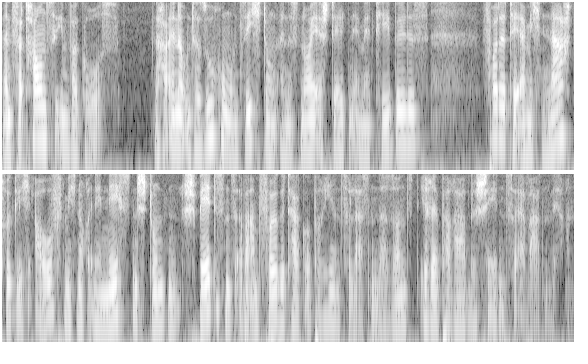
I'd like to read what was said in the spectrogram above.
Mein Vertrauen zu ihm war groß. Nach einer Untersuchung und Sichtung eines neu erstellten MRT-Bildes forderte er mich nachdrücklich auf, mich noch in den nächsten Stunden, spätestens aber am Folgetag operieren zu lassen, da sonst irreparable Schäden zu erwarten wären.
